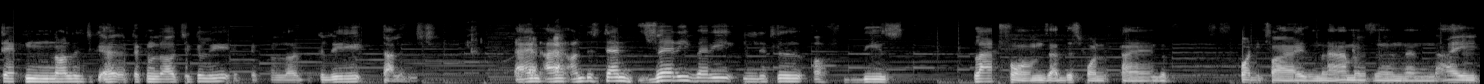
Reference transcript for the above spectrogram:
technolog- uh, technologically technologically challenged, and I understand very very little of these platforms at this point of time. The Spotify and Amazon and i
